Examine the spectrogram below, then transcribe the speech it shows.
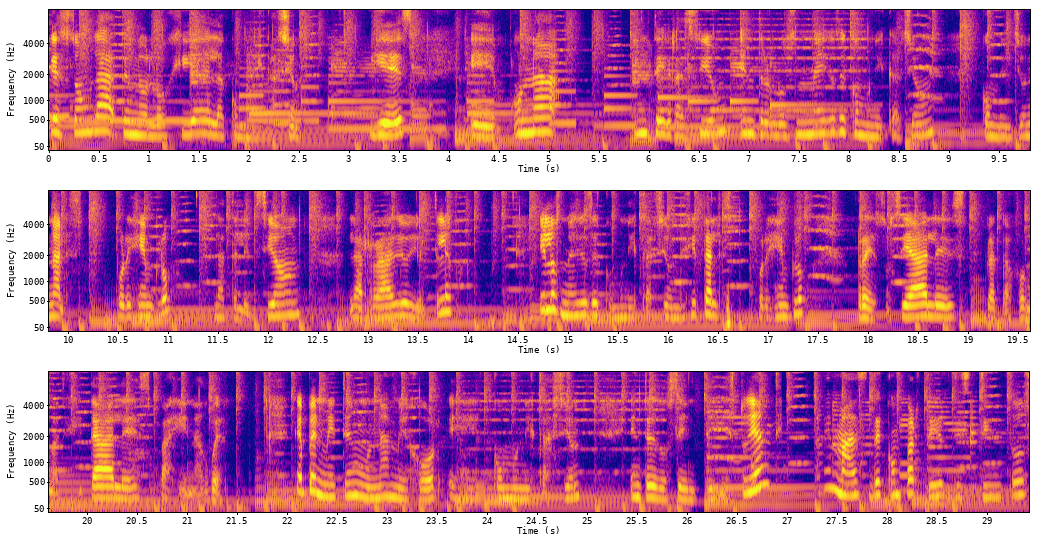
que son la tecnología de la comunicación. Y es eh, una integración entre los medios de comunicación convencionales, por ejemplo, la televisión, la radio y el teléfono, y los medios de comunicación digitales, por ejemplo, redes sociales, plataformas digitales, páginas web, que permiten una mejor eh, comunicación entre docente y estudiante, además de compartir distintos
